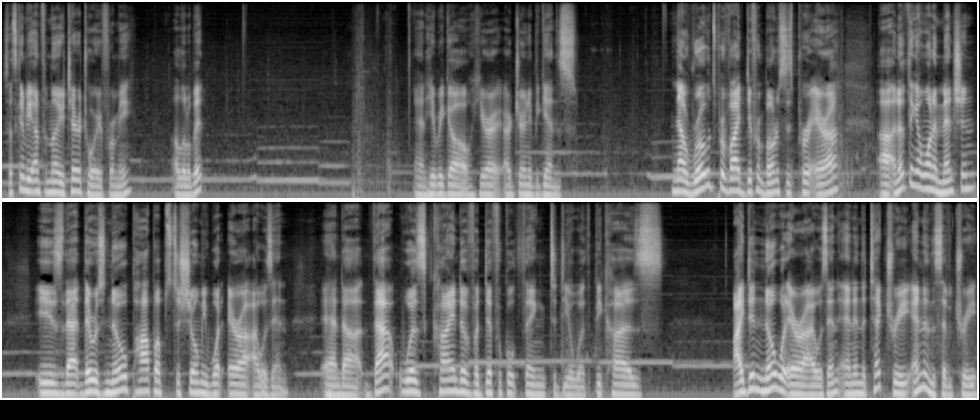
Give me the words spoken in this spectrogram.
So that's going to be unfamiliar territory for me, a little bit. And here we go. Here our journey begins. Now, roads provide different bonuses per era. Uh, another thing I want to mention is that there was no pop-ups to show me what era I was in. And uh, that was kind of a difficult thing to deal with because I didn't know what era I was in, and in the tech tree and in the civic tree,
